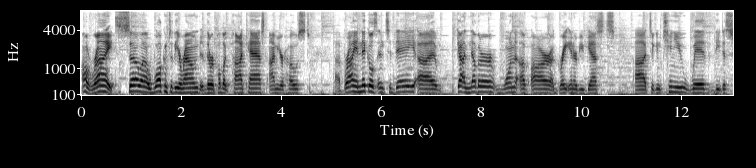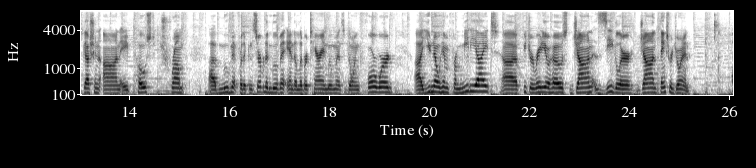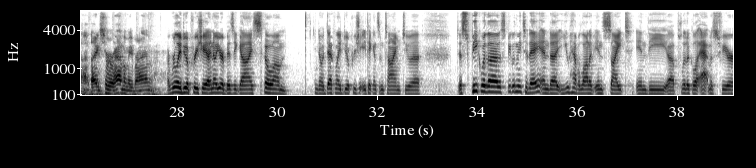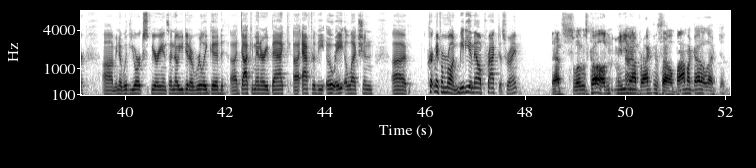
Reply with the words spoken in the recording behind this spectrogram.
All right. So, uh, welcome to the Around the Republic podcast. I'm your host, uh, Brian Nichols, and today uh, got another one of our great interview guests uh, to continue with the discussion on a post-Trump uh, movement for the conservative movement and the libertarian movements going forward. Uh, you know him from Mediaite, uh, featured radio host John Ziegler. John, thanks for joining. Uh, thanks for having me, Brian. I really do appreciate it. I know you're a busy guy, so um, you know, definitely do appreciate you taking some time to uh, to speak with uh, speak with me today. And uh, you have a lot of insight in the uh, political atmosphere. Um, you know, with your experience, I know you did a really good uh, documentary back uh, after the 08 election. Uh, correct me if I'm wrong. Media malpractice, right? That's what it was called. Media malpractice. How Obama got elected.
